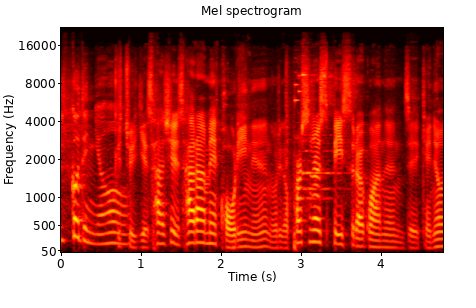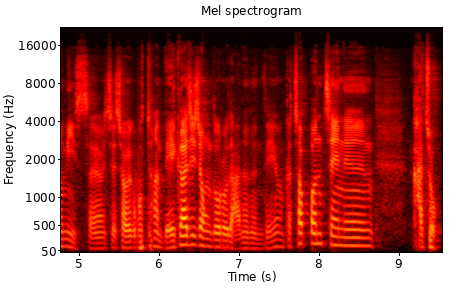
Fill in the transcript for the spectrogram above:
있거든요. 그렇죠. 이게 사실 사람의 거리는 우리가 퍼스널 스페이스라고 하는 이제 개념이 있어요. 이제 저희가 보통 한 네 가지 정도로 나누는데요. 그러니까 첫 번째는 가족,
